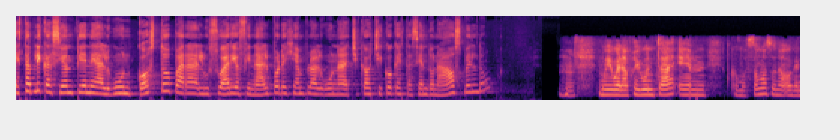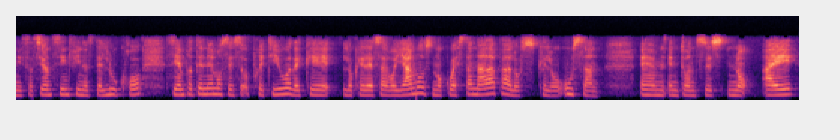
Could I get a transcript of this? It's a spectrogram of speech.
¿Esta aplicación tiene algún costo para el usuario final, por ejemplo, alguna chica o chico que está haciendo una Ausbildung? Muy buena pregunta. Em, como somos una organización sin fines de lucro, siempre tenemos ese objetivo de que lo que desarrollamos no cuesta nada para los que lo usan. Em, entonces, no, hay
